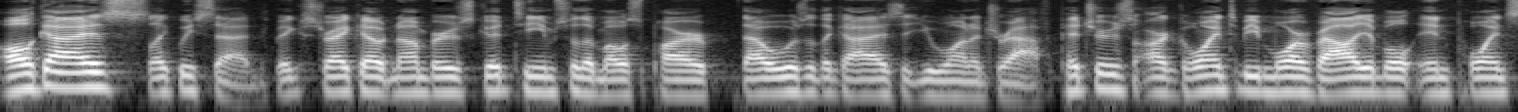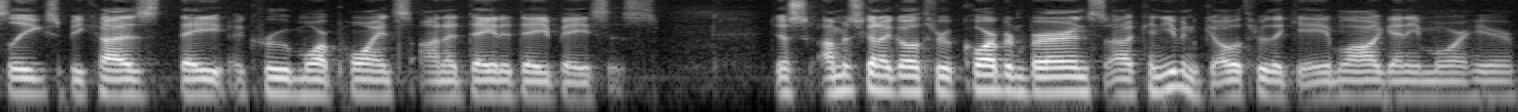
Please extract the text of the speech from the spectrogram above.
All guys, like we said, big strikeout numbers, good teams for the most part. Those are the guys that you want to draft. Pitchers are going to be more valuable in points leagues because they accrue more points on a day to day basis. Just I'm just going to go through Corbin Burnes. Uh, can you even go through the game log anymore here?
